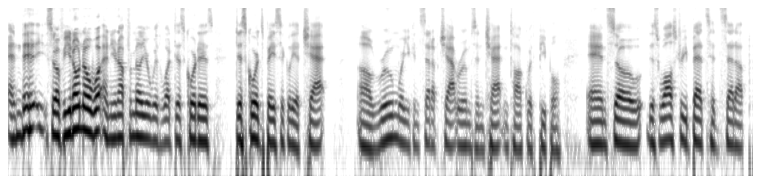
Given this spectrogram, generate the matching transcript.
and so if you don't know what, and you're not familiar with what Discord is, Discord's basically a chat uh, room where you can set up chat rooms and chat and talk with people. And so this Wall Street bets had set up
